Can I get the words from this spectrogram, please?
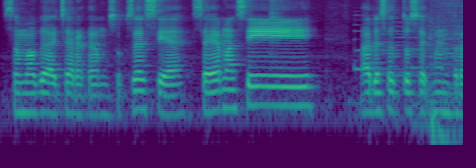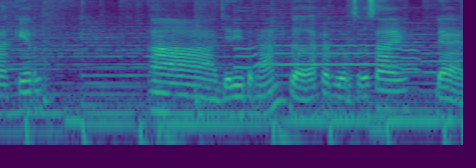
Semoga acara kamu sukses ya. Saya masih ada satu segmen terakhir. Ah, jadi tenang, Gal FM belum selesai dan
